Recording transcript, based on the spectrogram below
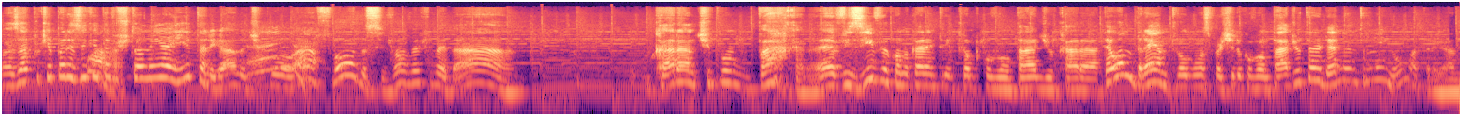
Mas é porque parecia Porra. que ele tava chutando nem aí, tá ligado? É. Tipo, ah, foda-se, vamos ver o que vai dar. O cara, tipo, bah, cara, é visível quando o cara entra em campo com vontade, o cara. Até o André entrou algumas partidas com vontade e o Tardelli não entrou nenhuma, tá ligado?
